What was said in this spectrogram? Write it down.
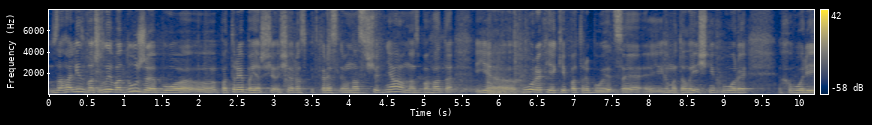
взагалі важливо дуже, бо е, потреба, я ще, ще раз підкреслюю, у нас щодня, у нас багато є хворих, які потребують, це і гематологічні хворі, хворі,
